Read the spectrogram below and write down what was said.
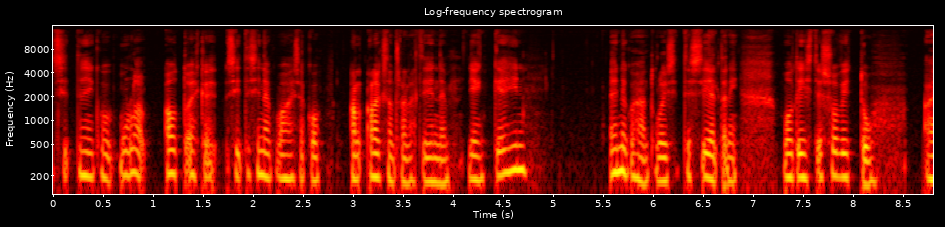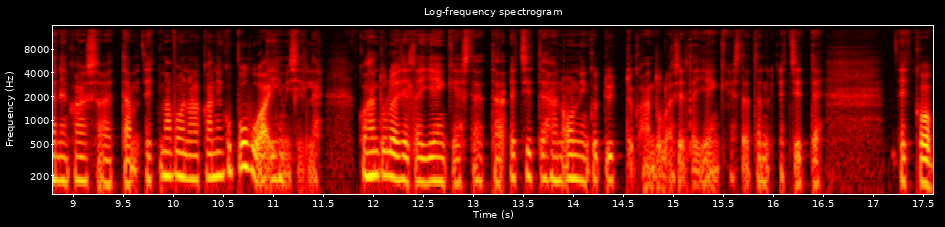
sitten niin kuin, mulla auttoi ehkä sitten siinä vaiheessa, kun Aleksandra lähti sinne Jenkkeihin, ennen kuin hän tuli sitten sieltä, niin me oltiin sitten sovittu hänen kanssa, että, että mä voin alkaa niin kuin puhua ihmisille, kun hän tulee sieltä Jenkeistä, että, että sitten hän on niin kuin tyttö, kun hän tulee sieltä Jenkeistä, että, että sitten että kun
